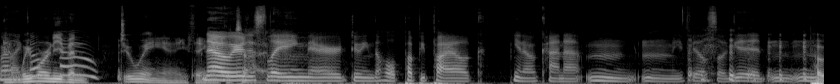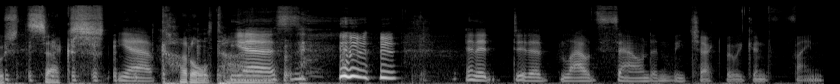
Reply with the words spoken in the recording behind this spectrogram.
we're and like, we "Oh, weren't even doing anything. No, at we the were just laying there doing the whole puppy pile, you know, kind of, mm, mm, you feel so good. Mm, mm. post-sex Yeah. cuddle time. Yes. and it did a loud sound, and we checked, but we couldn't find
